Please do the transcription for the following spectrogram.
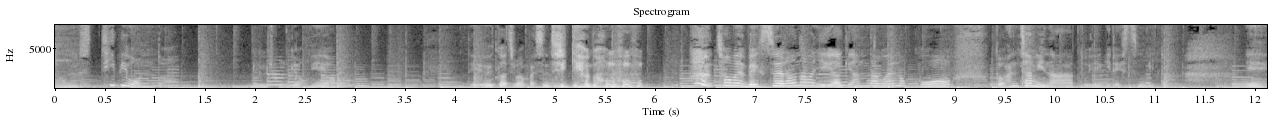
저는 스티비 원더를 존경해요. 네, 여기까지만 말씀드릴게요. 너무 처음에 맥스웰 하나만 이야기한다고 해놓고 또 한참이나 또 얘기를 했습니다. 예,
